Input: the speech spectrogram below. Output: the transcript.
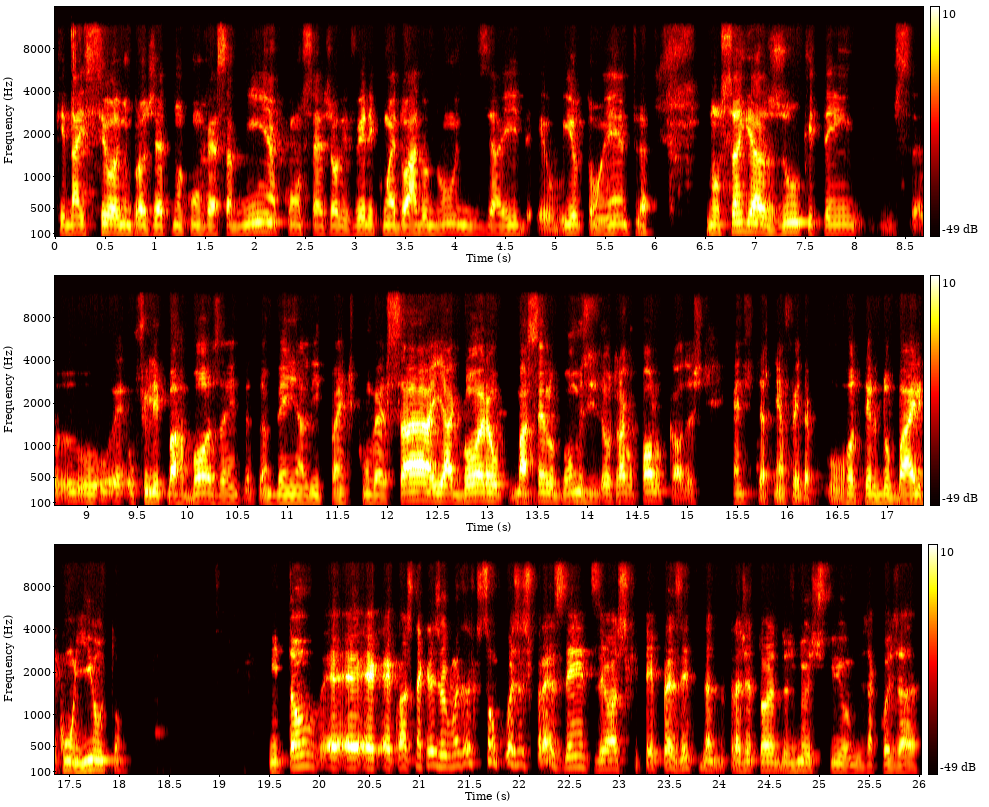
que nasceu no projeto uma conversa minha com o Sérgio Oliveira e com o Eduardo Nunes, e aí o Hilton entra, no Sangue Azul, que tem o, Felipe Barbosa entra também ali para a gente conversar, e agora o Marcelo Gomes, eu trago o Paulo Caldas, a gente já tinha feito o roteiro do baile com o Hilton. Então, é, é, é, é quase naquele jogo, mas acho que são coisas presentes, eu acho que tem presente na trajetória dos meus filmes, a coisa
